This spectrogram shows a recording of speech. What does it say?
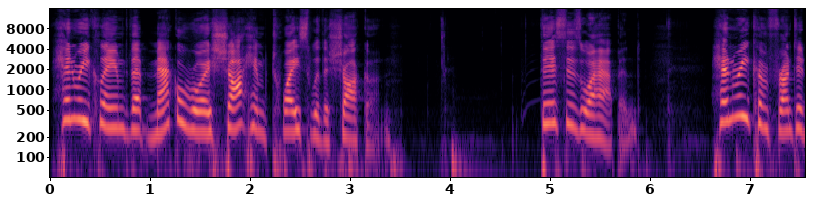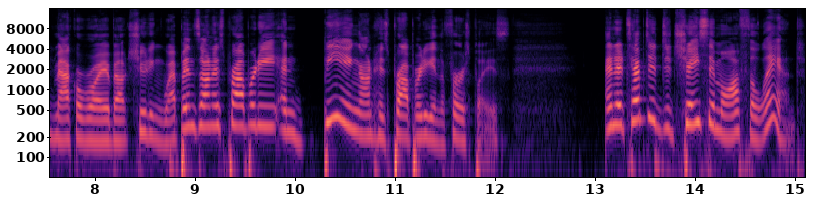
Henry claimed that McElroy shot him twice with a shotgun. This is what happened. Henry confronted McElroy about shooting weapons on his property and being on his property in the first place, and attempted to chase him off the land.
